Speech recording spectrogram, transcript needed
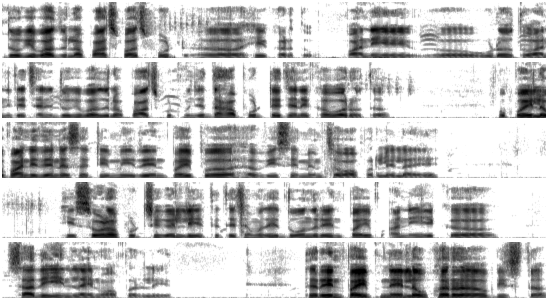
दोघी बाजूला पाच पाच फूट हे करतो. पाणी उडवतो आणि त्याच्याने दोघी बाजूला पाच फूट म्हणजे दहा फूट त्याच्याने कवर होतं. व पहिलं पाणी देण्यासाठी मी रेन पाईप हा वीस एम एमचा वापरलेला आहे. ही सोळा फूटची गल्ली आहे. तर त्याच्यामध्ये दोन रेन पाईप आणि एक साधी इनलाईन वापरली आहे. तर रेन पाईपने लवकर भिजतं.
